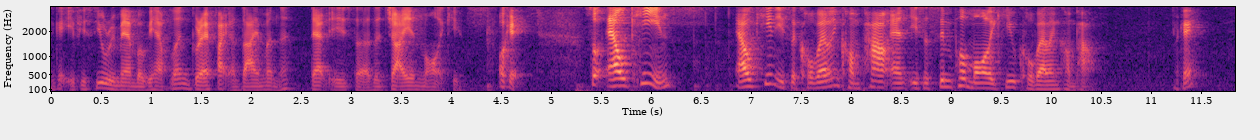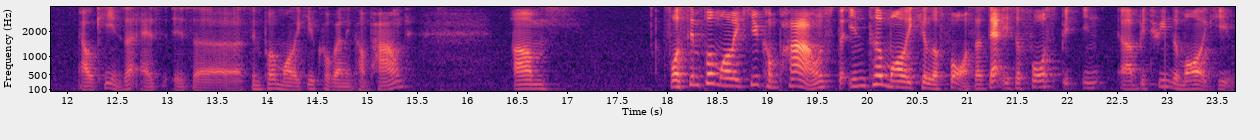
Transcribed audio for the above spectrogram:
okay? If you still remember, we have learned graphite or diamond, eh? that is uh, the giant molecule. Okay, so alkene, alkene is a covalent compound and is a simple molecule covalent compound, okay? alkenes as is a simple molecule covalent compound. Um, for simple molecule compounds, the intermolecular force, that is the force be in, uh, between the molecule.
